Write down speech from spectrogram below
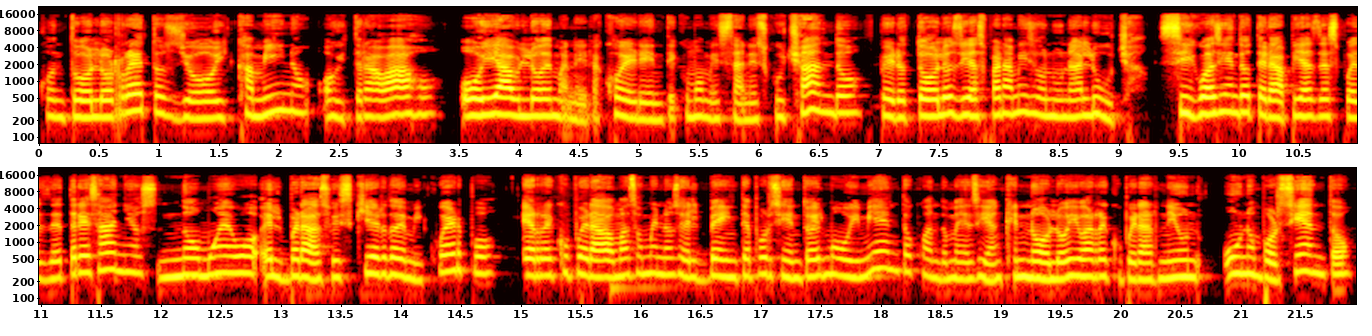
con todos los retos. Yo hoy camino, hoy trabajo, hoy hablo de manera coherente como me están escuchando, pero todos los días para mí son una lucha. Sigo haciendo terapias después de tres años, no muevo el brazo izquierdo de mi cuerpo, he recuperado más o menos el 20% del movimiento cuando me decían que no lo iba a recuperar ni un 1%,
